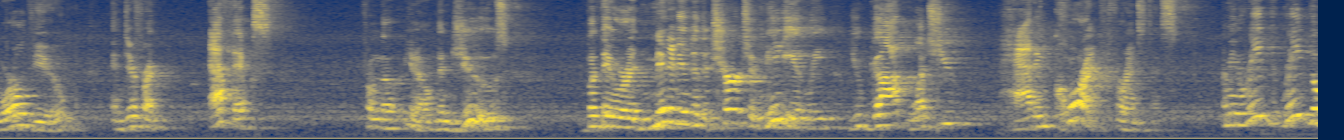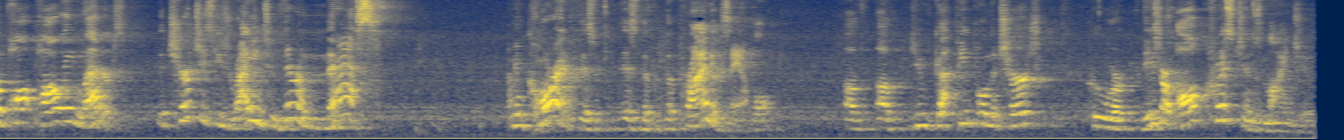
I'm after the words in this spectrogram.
worldview and different ethics from the, you know, than Jews, but they were admitted into the church immediately, you got what you had in Corinth, for instance. I mean, read, read the Paul, Pauline letters. The churches he's writing to, they're a mess. I mean, Corinth is, is the, the prime example of, of you've got people in the church who were, these are all Christians, mind you,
